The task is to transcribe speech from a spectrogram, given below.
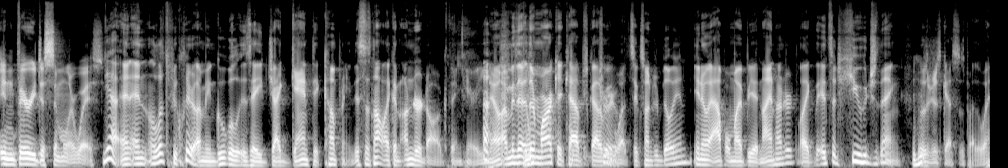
in very dissimilar ways. Yeah, and, and let's be clear. I mean, Google is a gigantic company. This is not like an underdog thing here. You know, I mean, their, their market cap's got to be what six hundred billion. You know, Apple might be at nine hundred. Like, it's a huge thing. Those are just guesses, by the way.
